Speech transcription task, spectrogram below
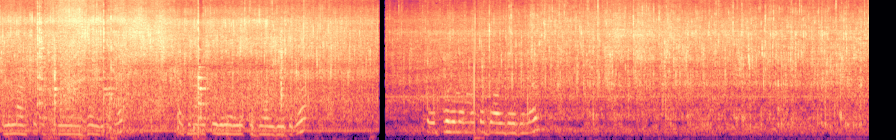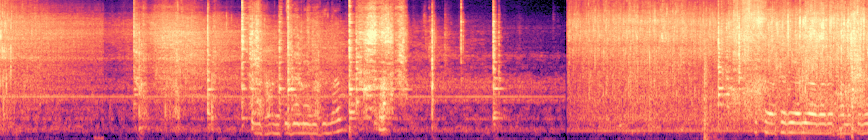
মানে মাংস কষানো হয়ে গেছে। এখন আমি পরিমাণ মতো জল দিয়ে দেবো। পরিমাণ মতো জল দিয়ে দিলাম। ভালো করে নেড়ে দিলাম তরকারি আমি ভালো করে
